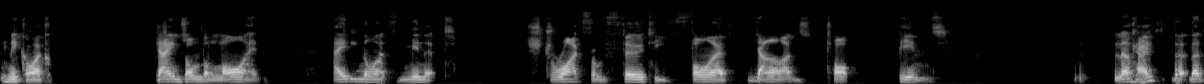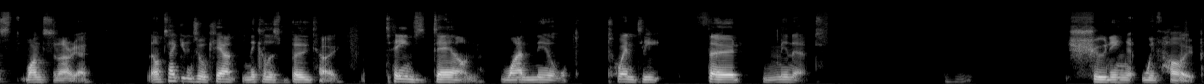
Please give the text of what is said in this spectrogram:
Nick Icon, games on the line, 89th minute, strike from 35 yards, top pins. Okay, that, that's one scenario. Now take it into account Nicholas Buko, teams down 1 0, 23rd minute, shooting with hope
